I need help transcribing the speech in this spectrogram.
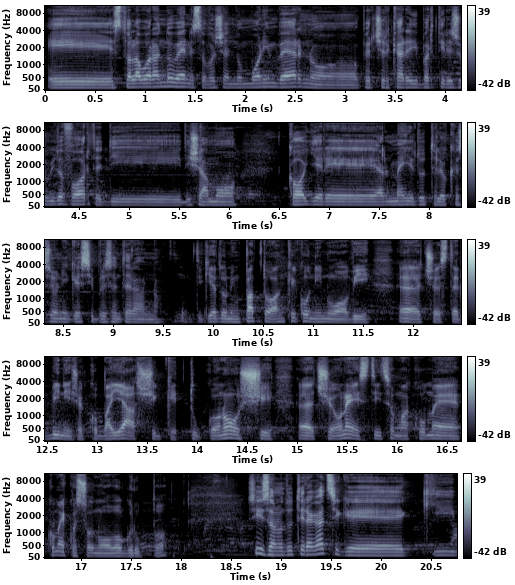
E sto lavorando bene, sto facendo un buon inverno per cercare di partire subito forte e di, diciamo, cogliere al meglio tutte le occasioni che si presenteranno. Ti chiedo un impatto anche con i nuovi, eh, c'è Sterbini, c'è Kobayashi che tu conosci, eh, c'è Onesti, insomma com'è, com questo nuovo gruppo? Sì, sono tutti ragazzi che chi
